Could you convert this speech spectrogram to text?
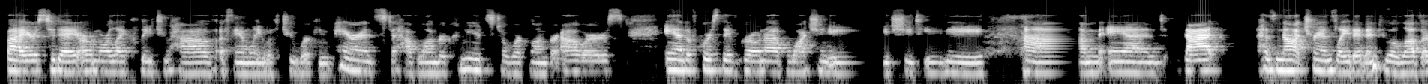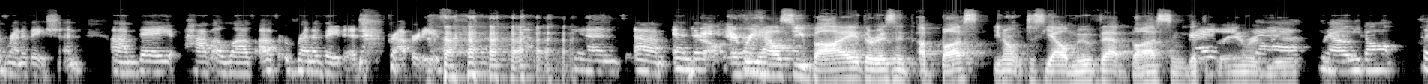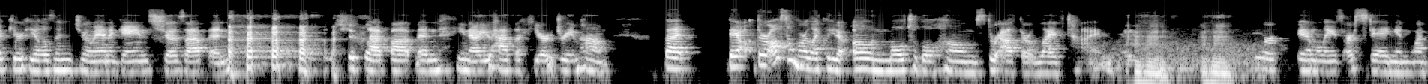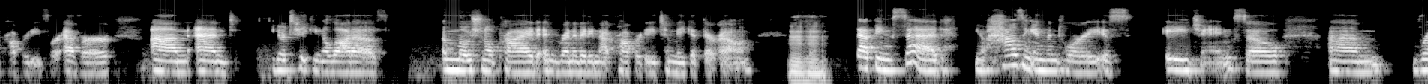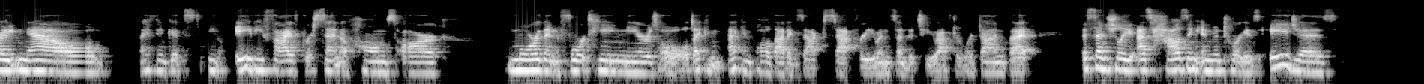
buyers today are more likely to have a family with two working parents, to have longer commutes, to work longer hours. And of course, they've grown up watching HGTV, um, and that has not translated into a love of renovation. Um, they have a love of renovated properties, and um, and they're also, every house you buy, there isn't a bus. You don't just yell, "Move that bus," and you get right, the grand review. Yeah. You know, you don't click your heels and Joanna Gaines shows up and shiplap up, and you know you have a, your dream home. But they, they're also more likely to own multiple homes throughout their lifetime. Mm-hmm. Mm-hmm. Fewer families are staying in one property forever, um, and you know taking a lot of emotional pride and renovating that property to make it their own. Mm-hmm. That being said, you know, housing inventory is aging. So um, right now, I think it's you know 85% of homes are more than 14 years old. I can I can pull that exact stat for you and send it to you after we're done. But essentially, as housing inventory is ages,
